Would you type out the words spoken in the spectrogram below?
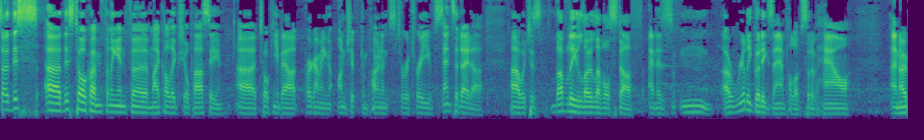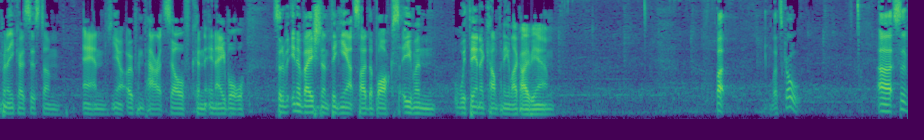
So this uh, this talk I'm filling in for my colleague Shilpasri, uh, talking about programming on-chip components to retrieve sensor data, uh, which is lovely low-level stuff and is mm, a really good example of sort of how an open ecosystem and you know open power itself can enable sort of innovation and thinking outside the box, even within a company like IBM. But let's go. Uh, so, a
